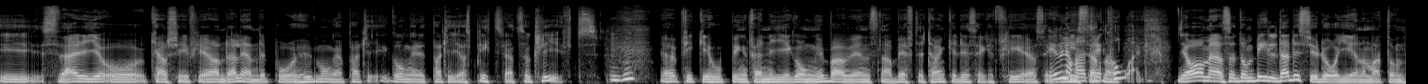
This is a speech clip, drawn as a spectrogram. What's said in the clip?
i Sverige och kanske i flera andra länder på hur många parti, gånger ett parti har splittrats och klyvts. Mm. Jag fick ihop ungefär nio gånger bara vid en snabb eftertanke. Det är säkert fler. Jag säkert vill ha ett rekord. Någon. Ja, men alltså, de bildades ju då genom att de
